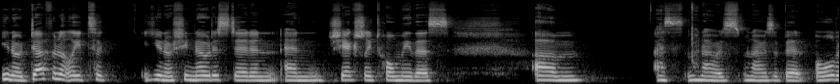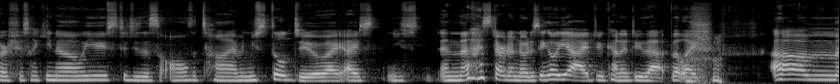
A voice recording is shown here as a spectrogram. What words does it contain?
you know, definitely took, you know, she noticed it and and she actually told me this um as when I was when I was a bit older, she was like, you know, you used to do this all the time, and you still do. I, I you, and then I started noticing, oh yeah, I do kind of do that, but like, um,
